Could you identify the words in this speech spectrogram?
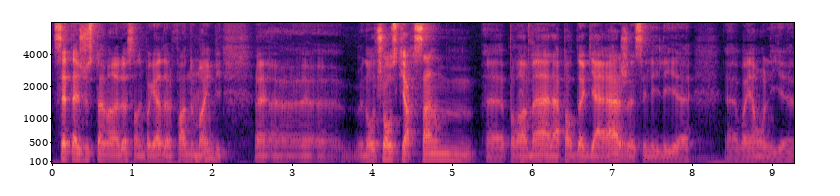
cet ajustement-là si on n'est pas capable de le faire nous-mêmes. Mm-hmm. une autre chose qui ressemble probablement à la porte de garage, c'est les euh, voyons, les, euh,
